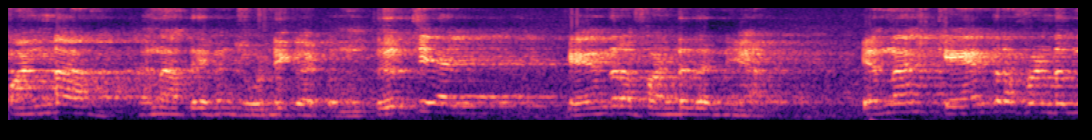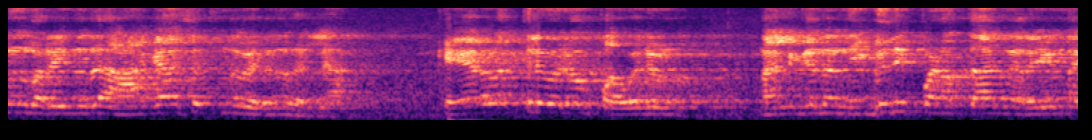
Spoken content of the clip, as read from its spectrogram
ഫണ്ടാണ് എന്ന് അദ്ദേഹം ചൂണ്ടിക്കാട്ടുന്നു. തീർച്ചയായും കേന്ദ്ര ഫണ്ട് തന്നെയാണ്. എന്നാൽ കേന്ദ്ര ഫണ്ട് എന്ന് പറയുന്നത് ആകാശത്ത് നിന്ന് വരുന്നതല്ല. കേരളത്തിലെ ഓരോ പൗരനും നൽകുന്ന നികുതി പണത്താൽ നിറയുന്ന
